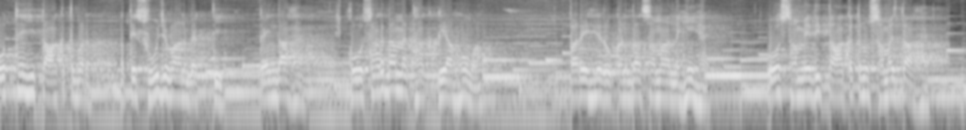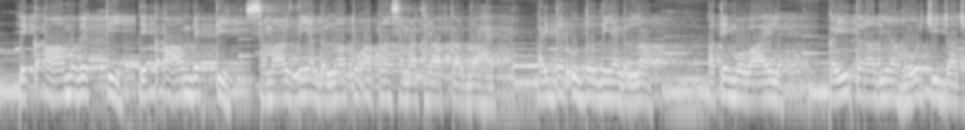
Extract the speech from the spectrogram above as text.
ਉੱਥੇ ਹੀ ਤਾਕਤਵਰ ਅਤੇ ਸੂਝਵਾਨ ਵਿਅਕਤੀ ਕਹਿੰਦਾ ਹੈ, ਹੋ ਸਕਦਾ ਮੈਂ ਥੱਕ ਗਿਆ ਹੋਵਾਂ, ਪਰ ਇਹ ਰੁਕਣ ਦਾ ਸਮਾਂ ਨਹੀਂ ਹੈ। ਉਹ ਸਮੇਂ ਦੀ ਤਾਕਤ ਨੂੰ ਸਮਝਦਾ ਹੈ। ਇੱਕ ਆਮ ਵਿਅਕਤੀ, ਇੱਕ ਆਮ ਵਿਅਕਤੀ ਸਮਾਜ ਦੀਆਂ ਗੱਲਾਂ ਤੋਂ ਆਪਣਾ ਸਮਾਂ ਖਰਾਬ ਕਰਦਾ ਹੈ। ਇੱਧਰ ਉੱਧਰ ਦੀਆਂ ਗੱਲਾਂ ਅਤੇ ਮੋਬਾਈਲ ਕਈ ਤਰ੍ਹਾਂ ਦੀਆਂ ਹੋਰ ਚੀਜ਼ਾਂ 'ਚ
